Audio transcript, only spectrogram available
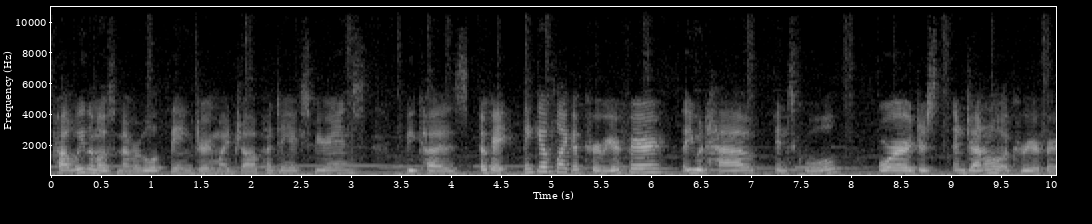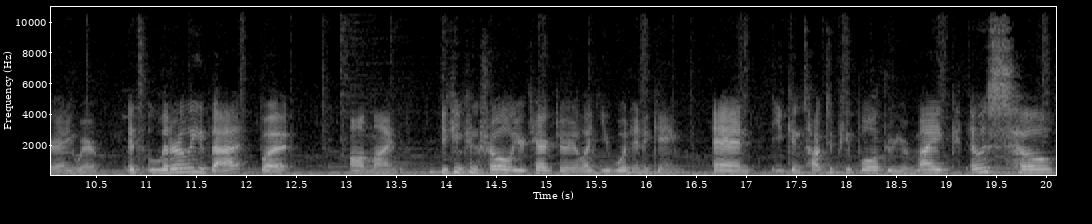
probably the most memorable thing during my job hunting experience because, okay, think of like a career fair that you would have in school or just in general a career fair anywhere. It's literally that, but online. You can control your character like you would in a game and you can talk to people through your mic. It was so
